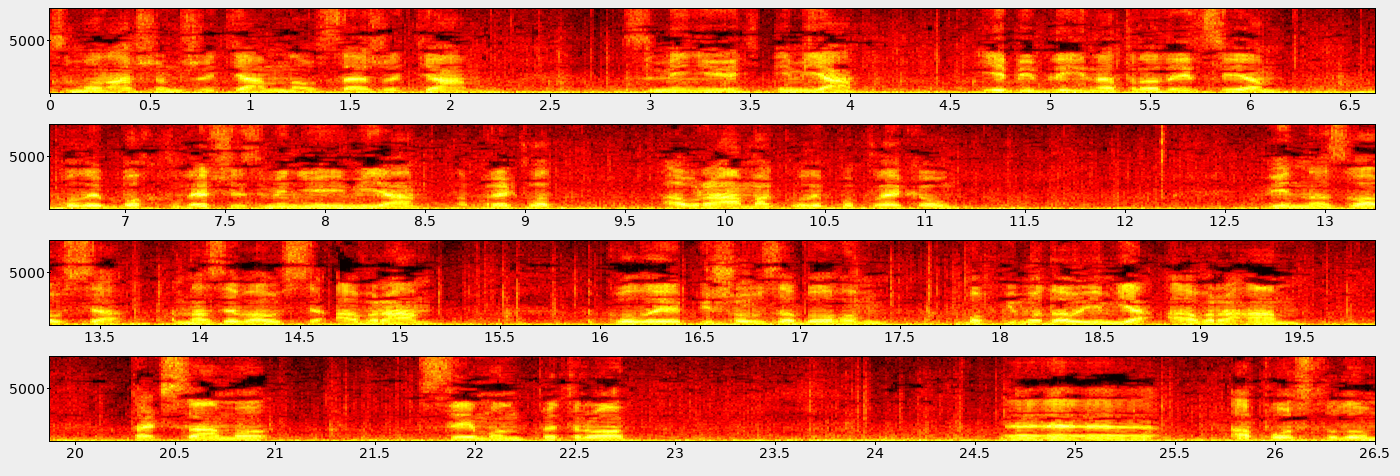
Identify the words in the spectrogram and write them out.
з монашим життям на все життя, змінюють ім'я. Є біблійна традиція, коли Бог кличе, змінює ім'я. Наприклад, Авраама, коли покликав, він назвався, називався Авраам. Коли пішов за Богом, Бог йому дав ім'я Авраам. Так само Симон Петро е, е, апостолом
